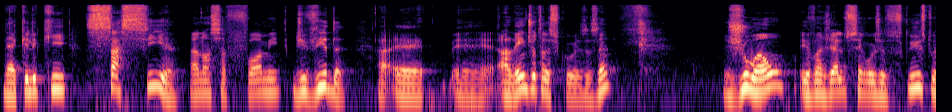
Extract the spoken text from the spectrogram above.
Né? Aquele que sacia a nossa fome de vida é, é, além de outras coisas. Né? João, Evangelho do Senhor Jesus Cristo,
